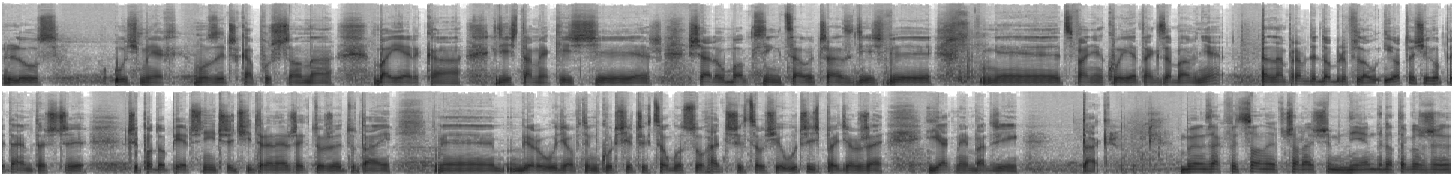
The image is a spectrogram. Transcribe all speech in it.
luz, uśmiech, muzyczka puszczona, bajerka, gdzieś tam jakieś e, wiesz, shadowboxing cały czas gdzieś wy, e, cwaniakuje tak zabawnie, ale naprawdę dobry flow. I o to się go pytałem też, czy, czy podopieczni, czy ci trenerzy, którzy tutaj e, biorą udział w tym kursie, czy chcą go słuchać, czy chcą się uczyć. Powiedział, że jak najbardziej tak. Byłem zachwycony wczorajszym dniem, dlatego że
